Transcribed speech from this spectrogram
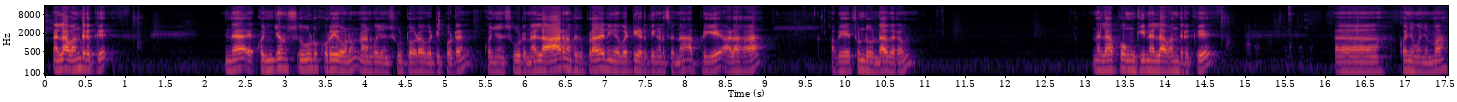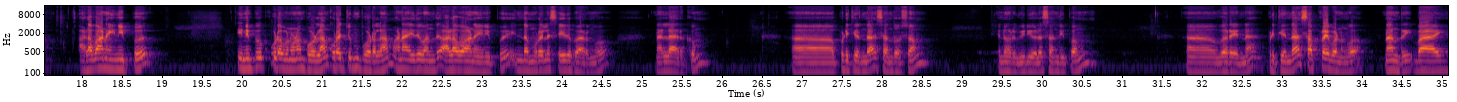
நல்லா வந்திருக்கு. இந்த கொஞ்சம் சூடு குறையணும். நான் கொஞ்சம் சூட்டோட வெட்டி போட்டேன். கொஞ்சம் சூடு நல்லா ஆறுனதுக்கு பிறகு நீங்கள் வெட்டி எடுத்தீங்கன்னு சொன்னால் அப்படியே அழகாக அப்படியே துண்டு உண்டாக வரும் நல்லா பொங்கி நல்லா வந்திருக்கு. கொஞ்சம் கொஞ்சமாக அளவான இனிப்பு. இனிப்பு கூட வேணும்னா போடலாம். குறைச்சும் போடலாம். ஆனால் இது வந்து அளவான இனிப்பு. இந்த முறையில் செய்து பாருங்க. நல்லா இருக்கும். பிடிச்சிருந்தா சந்தோஷம். இன்னொரு வீடியோவில் சந்திப்போம். வேறு என்ன? பிடிச்சிருந்தா சப்ஸ்கிரைப் பண்ணுங்க. நன்றி. பாய்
